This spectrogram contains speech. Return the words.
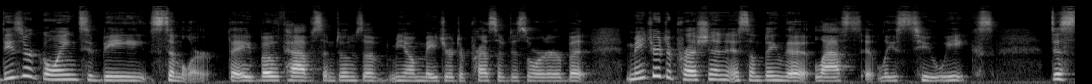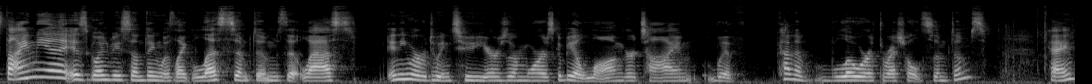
these are going to be similar. They both have symptoms of, you know, major depressive disorder, but major depression is something that lasts at least 2 weeks. Dysthymia is going to be something with like less symptoms that lasts anywhere between two years or more. It's going to be a longer time with kind of lower threshold symptoms. Okay.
